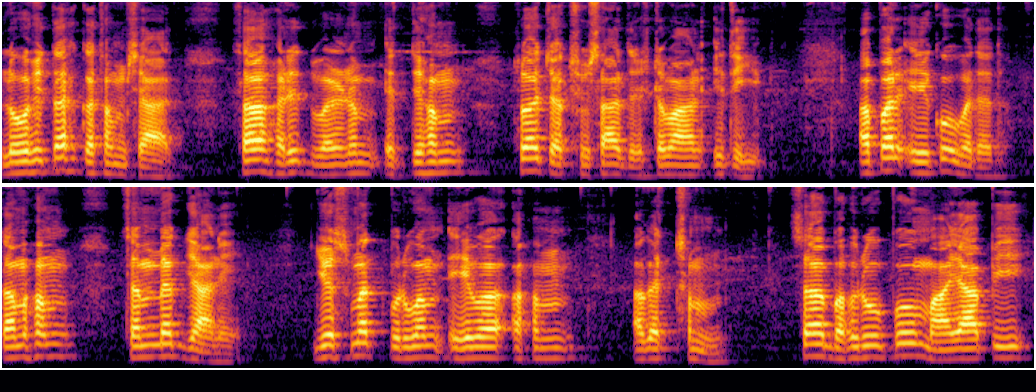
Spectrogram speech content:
लोहितः कथम स्यात्? स हरिद्वर्णम् स्वचक्षुषा दृष्टवान् इति। अपर एको वदत्, तमहं सम्यक् जाने, युष्मत्पूर्वम् एव अहम् अगछम् स बहुरूपो मायापी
